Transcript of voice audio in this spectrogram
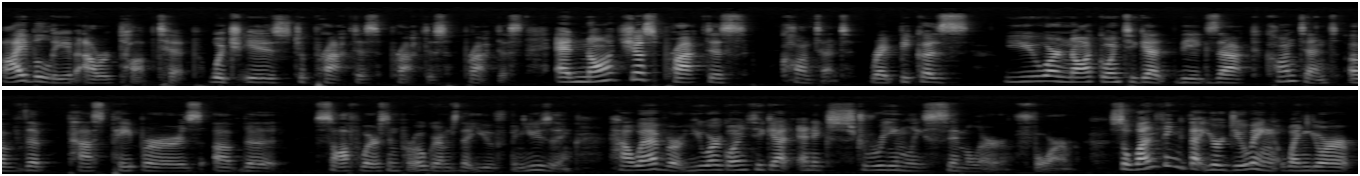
I believe, our top tip, which is to practice, practice, practice. And not just practice content, right? Because you are not going to get the exact content of the past papers, of the softwares and programs that you've been using. However, you are going to get an extremely similar form. So, one thing that you're doing when you're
